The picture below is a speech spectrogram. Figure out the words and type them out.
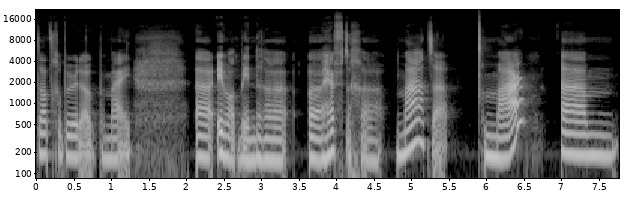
dat gebeurde ook bij mij in wat mindere heftige mate. Maar um,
